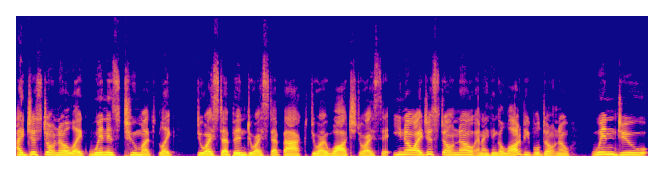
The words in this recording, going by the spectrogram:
I just don't know like when is too much. Like, do I step in? Do I step back? Do I watch? Do I sit? You know, I just don't know, and I think a lot of people don't know when do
